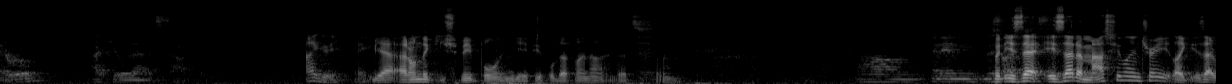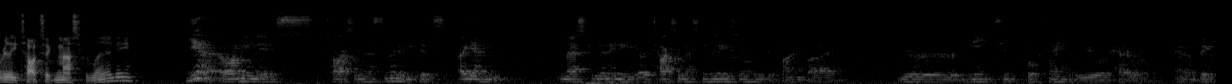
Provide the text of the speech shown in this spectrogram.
hetero, I feel that's toxic. I agree. I agree. Yeah, I don't think you should be bullying gay people. Definitely not. That's. Um, Um, and then. but is that is that a masculine trait? Like, is that really toxic masculinity? Yeah, well, I mean, it's toxic masculinity because again, masculinity or toxic masculinity is normally defined by your need to proclaim that you're hetero, and a big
